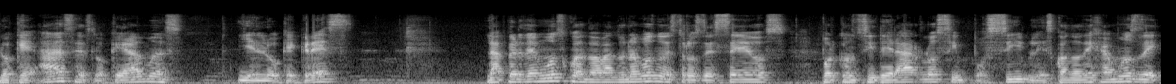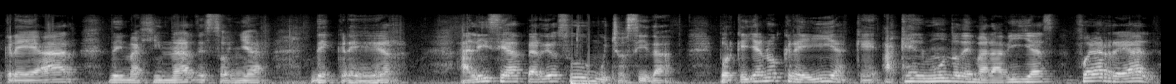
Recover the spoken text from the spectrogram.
Lo que haces, lo que amas y en lo que crees. La perdemos cuando abandonamos nuestros deseos, por considerarlos imposibles, cuando dejamos de crear, de imaginar, de soñar, de creer. Alicia perdió su muchosidad, porque ya no creía que aquel mundo de maravillas fuera real,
